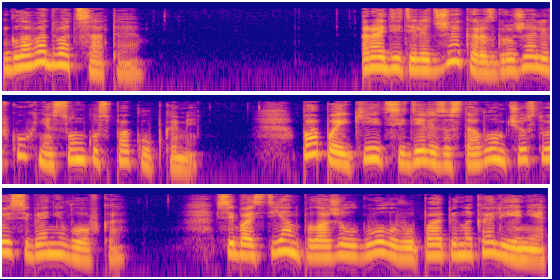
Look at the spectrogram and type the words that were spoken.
Глава 20. Родители Джека разгружали в кухне сумку с покупками. Папа и Кейт сидели за столом, чувствуя себя неловко. Себастьян положил голову папе на колени.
